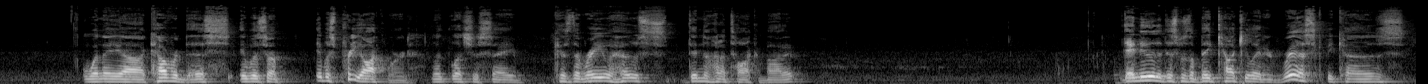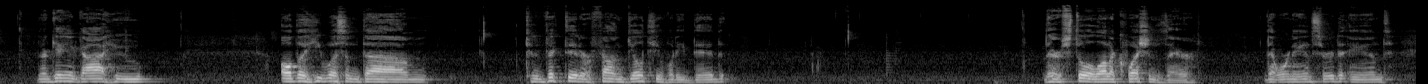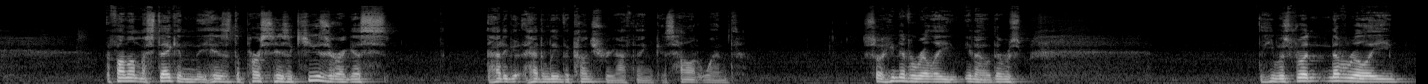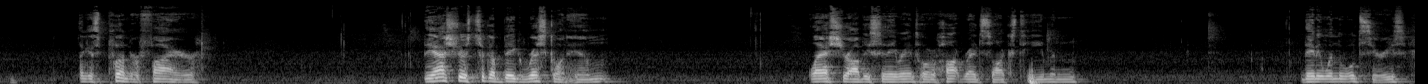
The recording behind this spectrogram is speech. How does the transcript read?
when they uh, covered this, it was a it was pretty awkward. Let, let's just say because the radio hosts didn't know how to talk about it. They knew that this was a big calculated risk because they're getting a guy who, although he wasn't um, convicted or found guilty of what he did, there's still a lot of questions there that weren't answered. And if I'm not mistaken, his the person, his accuser, I guess, had to go, had to leave the country. I think is how it went. So he never really, you know, there was he was re- never really, I guess, put under fire. The Astros took a big risk on him. Last year, obviously, they ran into a hot Red Sox team and they didn't win the World Series.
